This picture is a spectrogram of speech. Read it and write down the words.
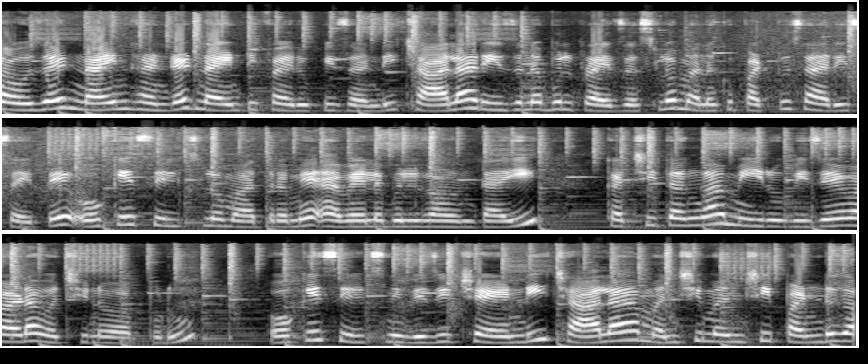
thousand nine hundred ninety five rupees అండి. చాలా రీజనబుల్ ప్రైజెస్లో మనకు పట్టు శారీస్ అయితే ఓకే సిల్క్స్లో మాత్రమే అవైలబుల్గా ఉంటాయి. ఖచ్చితంగా మీరు విజయవాడ వచ్చినప్పుడు ఓకే సిల్క్స్ని విజిట్ చేయండి. చాలా మంచి మంచి పండుగ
